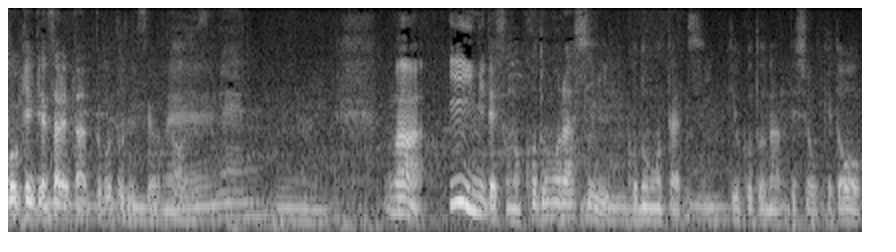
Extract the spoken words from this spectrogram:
ご経験されたってことですよね。そうですね。うんまあいい意味でその子供らしいうん。子供たちっていうことなんでしょうけど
